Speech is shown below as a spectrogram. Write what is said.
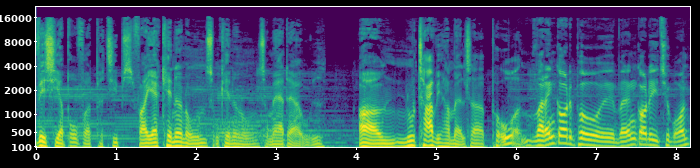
hvis I har brug for et par tips. For jeg kender nogen, som kender nogen, som er derude. Og nu tager vi ham altså på ordet. Hvordan går det, på, øh, hvordan går det i Tyberon?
